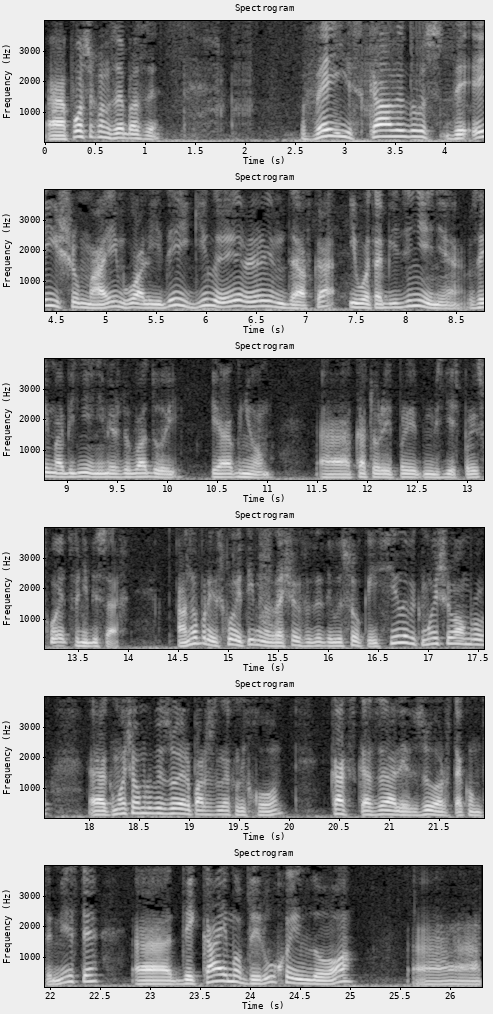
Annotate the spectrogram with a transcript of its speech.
Э, посыхон зе базе. Вейскаледус де эйшу маим гуалидей гилы давка. И вот объединение, взаимообъединение между водой и огнем, который здесь происходит в небесах – оно происходит именно за счет вот этой высокой силы, к Мойши Омру, э, к Мойши Омру Безуэр Паршалех Лихо, как сказали в Зор в таком-то месте, э, Декаймо Беруха и Ло, э,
